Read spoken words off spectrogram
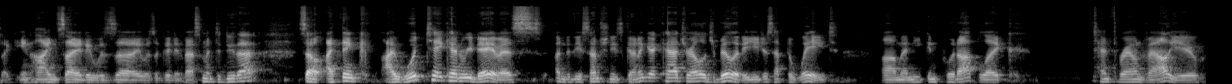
like in hindsight, it was uh, it was a good investment to do that. So I think I would take Henry Davis under the assumption he's going to get catcher eligibility. You just have to wait, um, and he can put up like tenth round value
